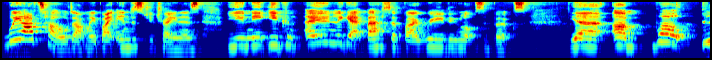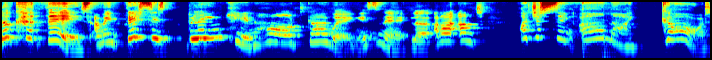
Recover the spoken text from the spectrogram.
we are told, aren't we, by industry trainers, you need you can only get better by reading lots of books. Yeah. Um, well, look at this. I mean, this is blinking hard going, isn't it? Look, and I and I just think, oh my God.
